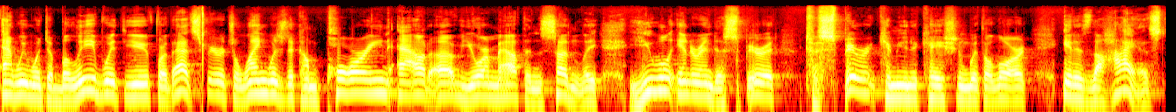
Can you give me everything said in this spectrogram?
and we want to believe with you for that spiritual language to come pouring out of your mouth. And suddenly you will enter into spirit to spirit communication with the Lord. It is the highest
